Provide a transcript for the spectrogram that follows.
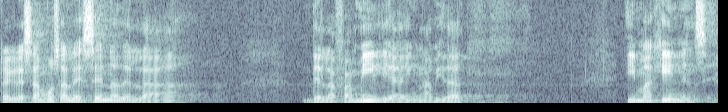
Regresamos a la escena de la, de la familia en Navidad. Imagínense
